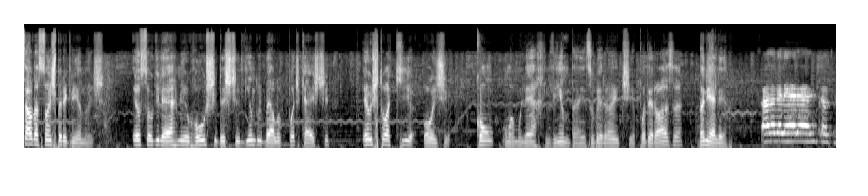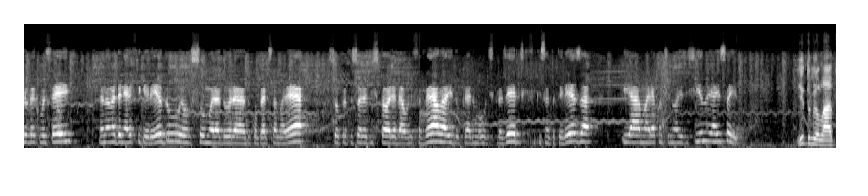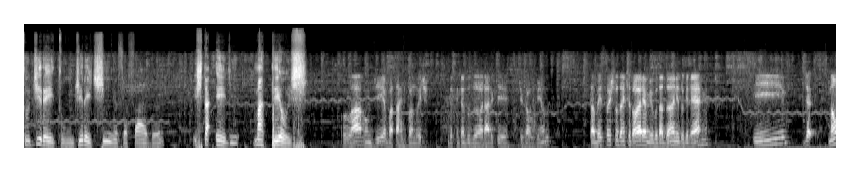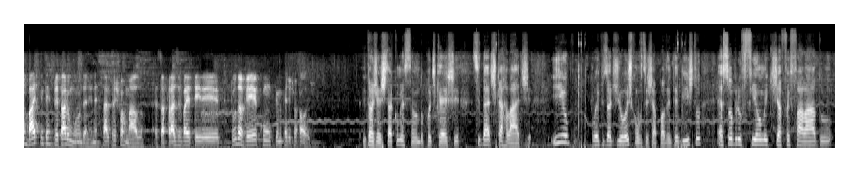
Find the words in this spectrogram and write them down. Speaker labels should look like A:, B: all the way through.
A: Saudações, peregrinos. Eu sou o Guilherme, host deste lindo e belo podcast. Eu estou aqui hoje com uma mulher linda, exuberante, poderosa, Daniele.
B: Fala galera, então tudo bem com vocês? Meu nome é Daniela Figueiredo, eu sou moradora do Complexo da Maré, sou professora de História da Unifavela e do Prédio Morro dos Prazeres, que fica em Santa Teresa e a maré continua resistindo e é isso aí.
A: E do meu lado direito, um direitinho safado, está ele, Matheus.
C: Olá, bom dia, boa tarde, boa noite, dependendo do horário que estiver ouvindo. Também sou estudante de História, amigo da Dani e do Guilherme. E não basta interpretar o mundo, é necessário transformá-lo. Essa frase vai ter tudo a ver com o filme que a gente vai falar hoje.
A: Então, gente, está começando o podcast Cidade Escarlate. E o, o, episódio de hoje, como vocês já podem ter visto, é sobre o filme que já foi falado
